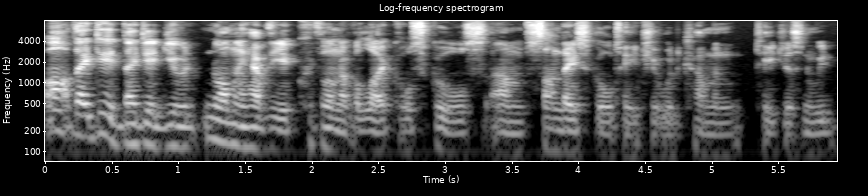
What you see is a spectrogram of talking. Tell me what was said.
Oh, they did. They did. You would normally have the equivalent of a local school's um, Sunday school teacher would come and teach us, and we'd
